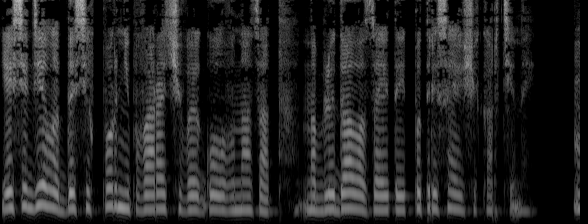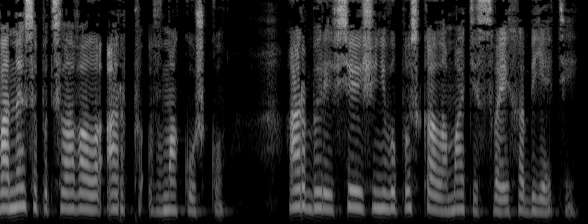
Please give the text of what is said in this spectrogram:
Я сидела, до сих пор не поворачивая голову назад, наблюдала за этой потрясающей картиной. Ванесса поцеловала Арп в макушку. Арбери все еще не выпускала мать из своих объятий.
